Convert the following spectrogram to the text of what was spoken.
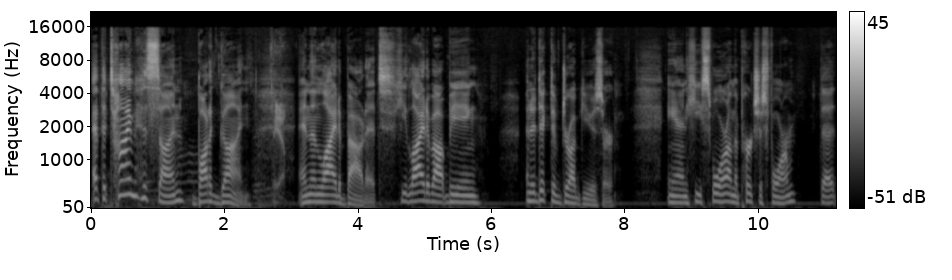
at the time his son bought a gun Yeah. and then lied about it. He lied about being an addictive drug user. And he swore on the purchase form that,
